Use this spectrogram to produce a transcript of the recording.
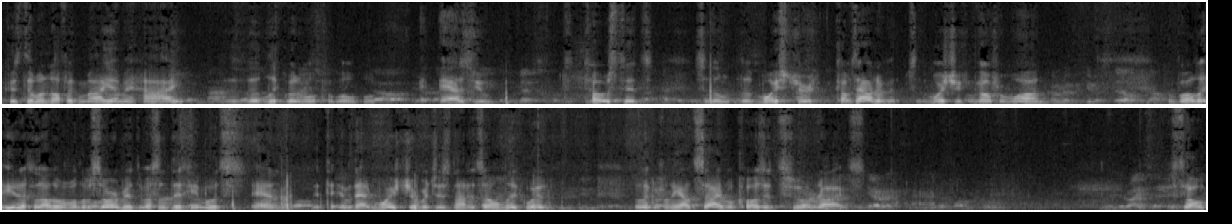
Because the liquid will, will, will, as you toast it, so the, the, moisture comes out of it. So the moisture can go from one. The other one will absorb it. And that moisture, which is not its own liquid, the liquid from the outside will cause it to rise. So,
